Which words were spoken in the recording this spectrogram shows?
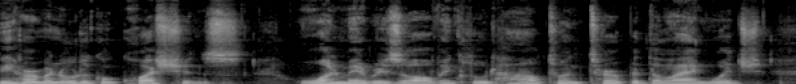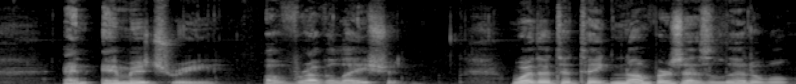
The hermeneutical questions one may resolve include how to interpret the language and imagery of Revelation, whether to take numbers as literal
